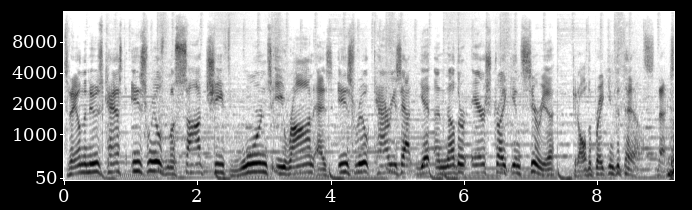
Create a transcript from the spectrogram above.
Today on the newscast, Israel's Mossad chief warns Iran as Israel carries out yet another airstrike in Syria. Get all the breaking details next.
